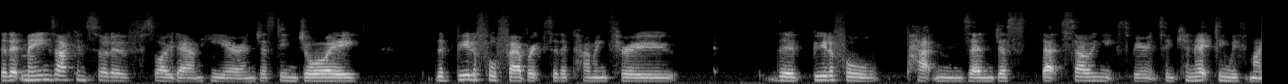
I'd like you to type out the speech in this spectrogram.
that it means I can sort of slow down here and just enjoy the beautiful fabrics that are coming through, the beautiful patterns, and just that sewing experience and connecting with my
